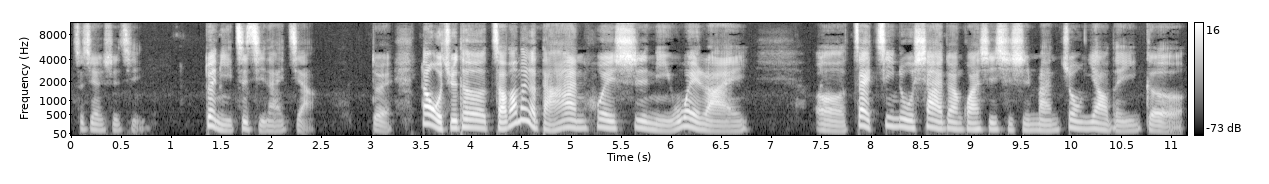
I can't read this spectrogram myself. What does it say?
这件事情对你自己来讲，对，那我觉得找到那个答案会是你未来呃在进入下一段关系其实蛮重要的一个，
